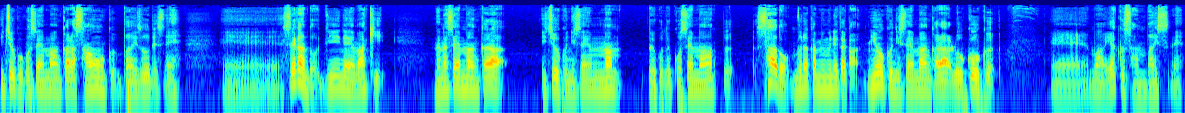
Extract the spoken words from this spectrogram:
1億5000万から3億倍増ですね。えー、セカンド、DNA 牧、7000万から1億2000万ということで5000万アップ。サード、村上宗隆、2億2000万から6億。えー、まあ、約3倍っすね。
